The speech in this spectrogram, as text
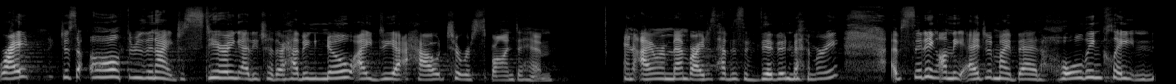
Right? just all through the night, just staring at each other, having no idea how to respond to him. And I remember, I just have this vivid memory of sitting on the edge of my bed holding Clayton,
